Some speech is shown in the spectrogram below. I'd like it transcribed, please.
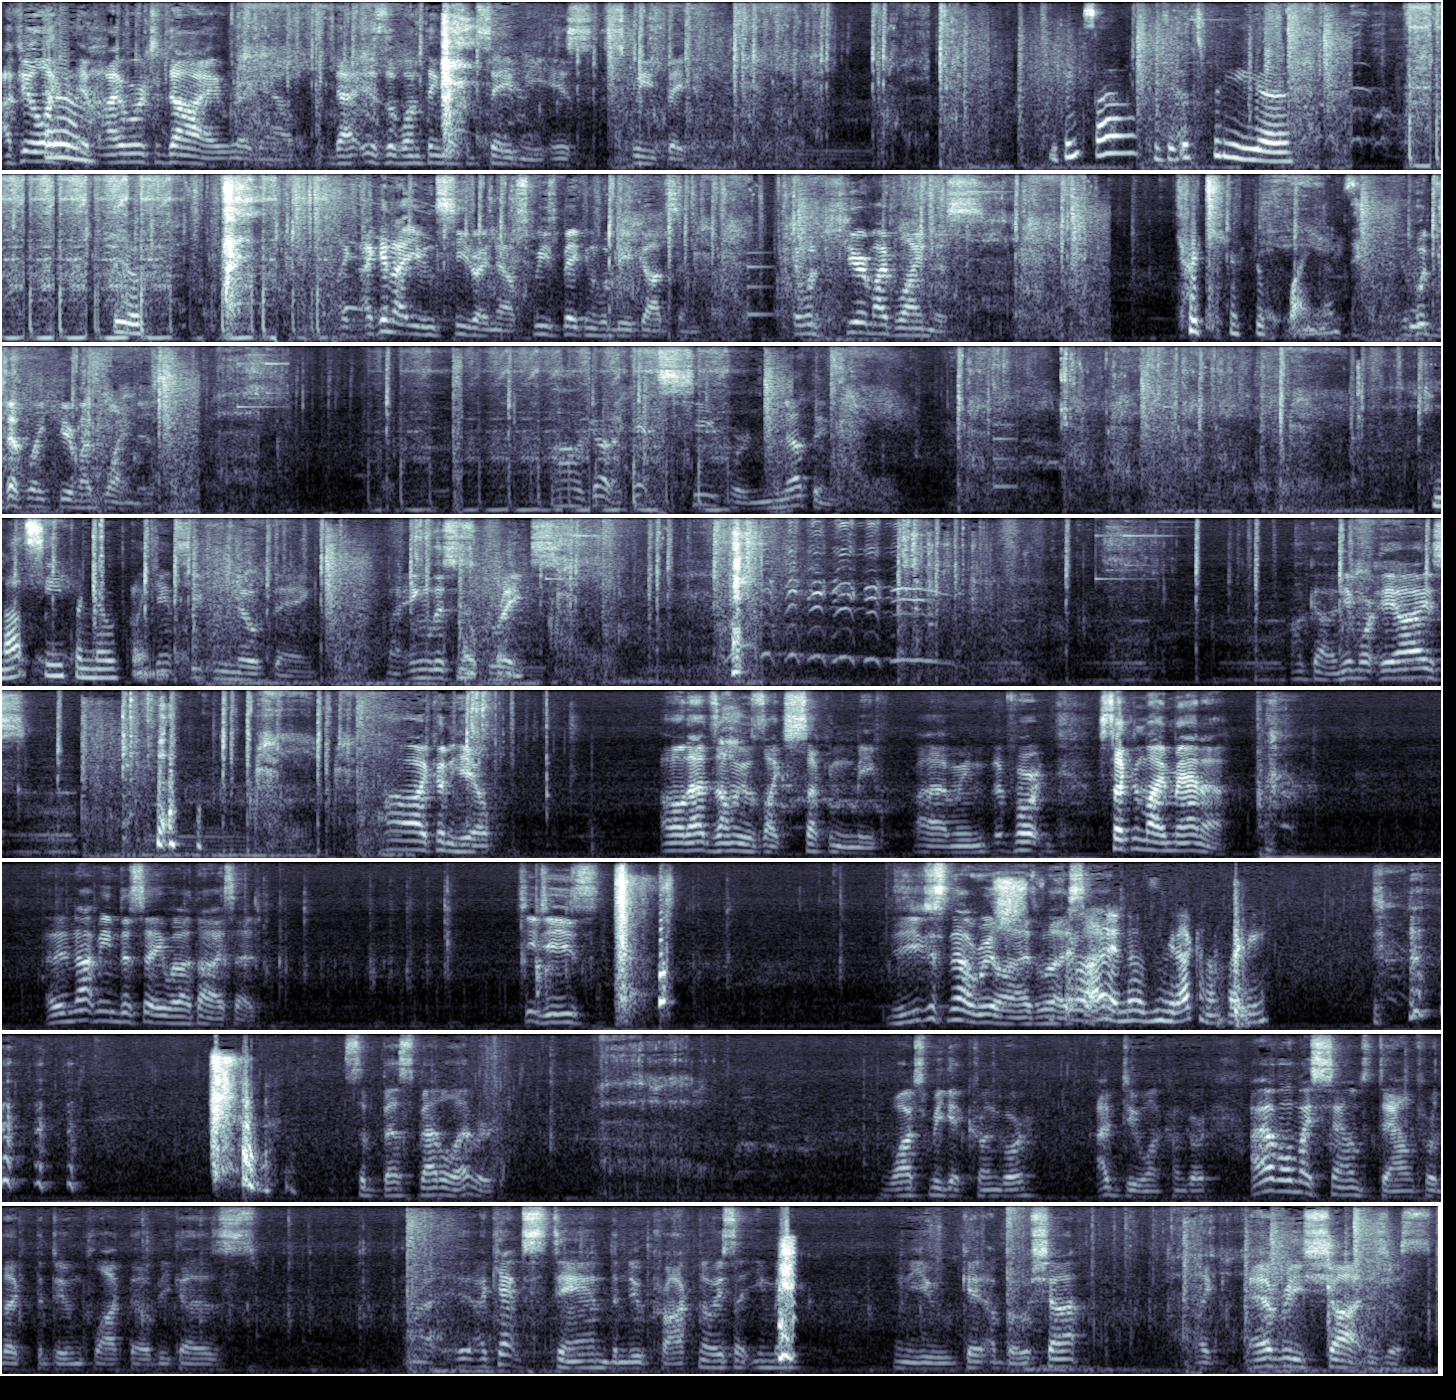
I feel like Ugh. if I were to die right now, that is the one thing that could save me is squeeze bacon. You think so? Because it looks pretty. uh... Like I cannot even see right now. Squeeze bacon would be a godsend. It would cure my blindness. Your cure your blindness. It would definitely cure my blindness. Oh god, I can't see for nothing. Cannot see for no I can't see for no thing. My English is great. Oh god, I need more AIs. oh, I couldn't heal. Oh, that zombie was like sucking me. I mean, for sucking my mana. I did not mean to say what I thought I said. GG's. Did you just now realize what I Well, I didn't know it was gonna be that kind of party. It's the best battle ever. Watch me get Krungor. I do want Krungor. I have all my sounds down for the, the Doom clock though because uh, I can't stand the new proc noise that you make when you get a bow shot. Like every shot is just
